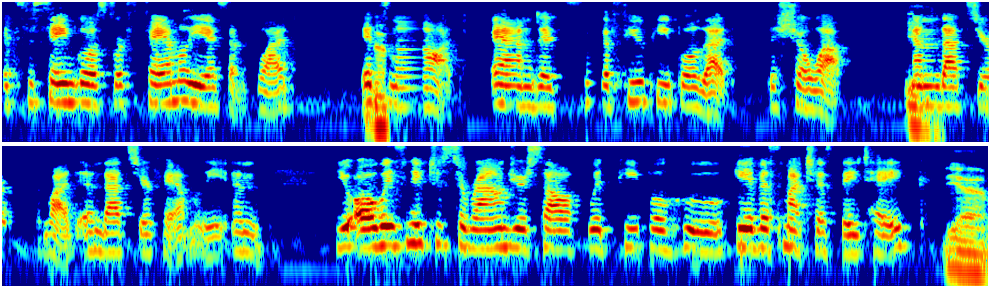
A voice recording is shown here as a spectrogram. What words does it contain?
it's the same goes for family isn't blood. It's no. not. And it's the few people that show up. Yeah. And that's your blood and that's your family. And you always need to surround yourself with people who give as much as they take. Yeah.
